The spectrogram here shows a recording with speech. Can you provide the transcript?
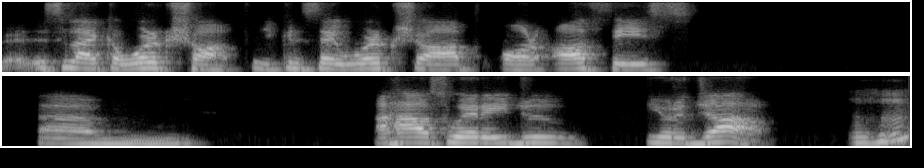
it's like a workshop. You can say workshop or office. Um, a house where you do your job mm-hmm,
